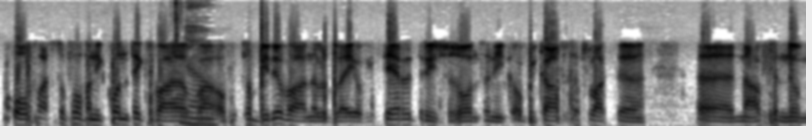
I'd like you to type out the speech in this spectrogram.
of as gevolg van die konteks waar, ja. waar die gebiede waar hulle bly of die territories soos ons in die op die Kaapse vlakte uh na vernoem.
